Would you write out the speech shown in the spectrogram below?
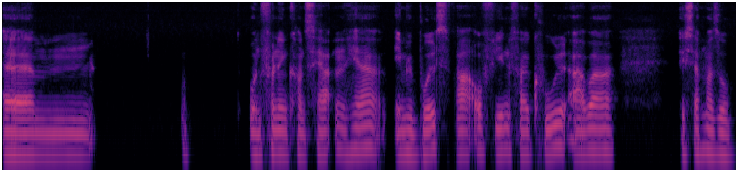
Ähm, und von den Konzerten her, Emil Bulls war auf jeden Fall cool, aber ich sag mal so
